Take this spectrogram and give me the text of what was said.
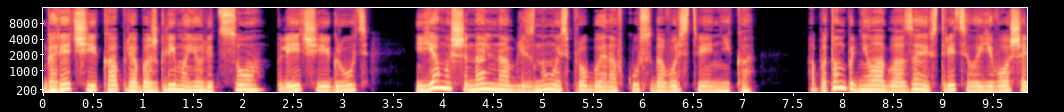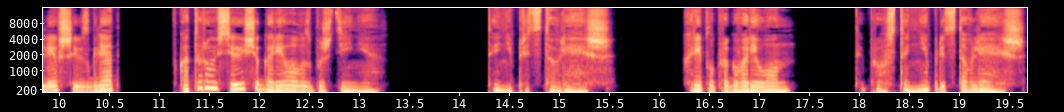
Горячие капли обожгли мое лицо, плечи и грудь, и я машинально облизнулась, пробуя на вкус удовольствия Ника. А потом подняла глаза и встретила его ошалевший взгляд, в котором все еще горело возбуждение. «Ты не представляешь», — хрипло проговорил он. «Ты просто не представляешь».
